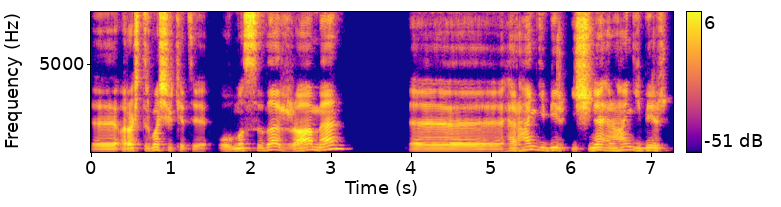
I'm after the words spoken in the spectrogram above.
e, araştırma şirketi olmasına rağmen e, herhangi bir işine herhangi bir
